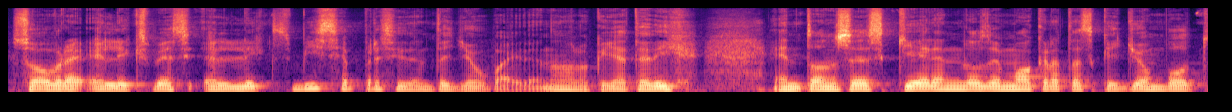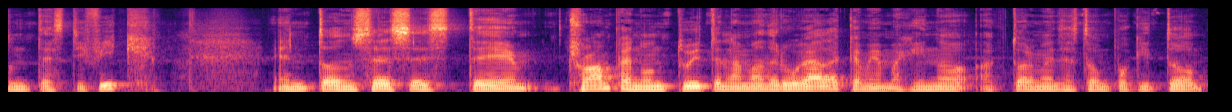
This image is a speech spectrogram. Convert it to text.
sobre el ex, vicepresidente Joe Biden, ¿no? lo que ya te dije. Entonces quieren los demócratas que John Bolton testifique. Entonces, este, Trump en un tuit en la madrugada, que me imagino actualmente está un poquito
